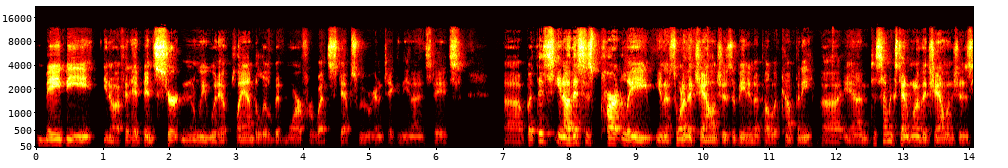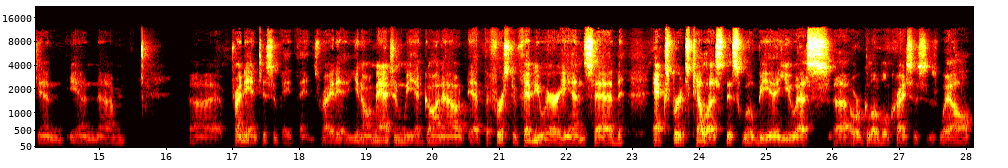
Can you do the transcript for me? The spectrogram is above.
maybe, you know, if it had been certain, we would have planned a little bit more for what steps we were going to take in the United States. Uh, but this, you know, this is partly, you know, it's one of the challenges of being in a public company, uh, and to some extent, one of the challenges in in um, uh, trying to anticipate things, right? You know, imagine we had gone out at the first of February and said, experts tell us this will be a US uh, or global crisis as well.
